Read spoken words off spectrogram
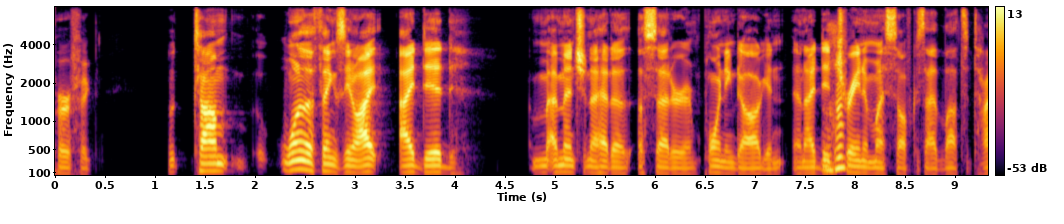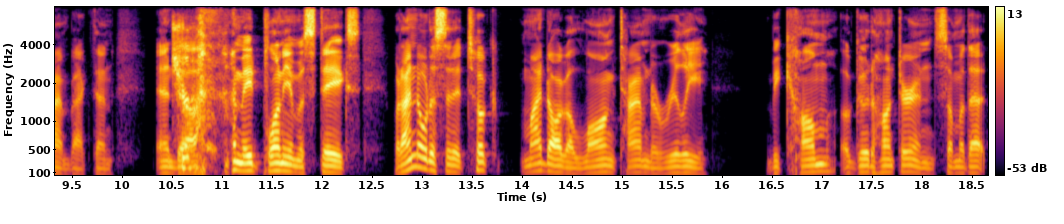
Perfect. Tom, one of the things, you know, I, I did, I mentioned I had a, a setter and pointing dog, and, and I did mm-hmm. train him myself because I had lots of time back then. And sure. uh, I made plenty of mistakes, but I noticed that it took my dog a long time to really become a good hunter. And some of that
